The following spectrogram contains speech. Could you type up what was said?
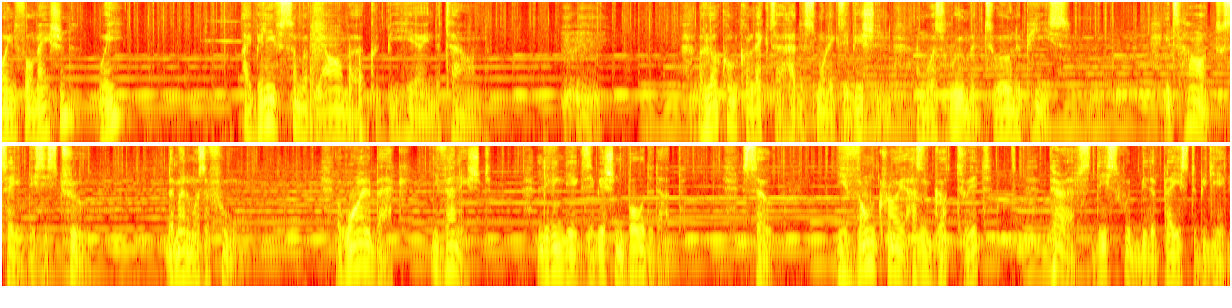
More information, oui? I believe some of the armor could be here in the town. a local collector had a small exhibition and was rumored to own a piece. It's hard to say if this is true. The man was a fool. A while back, he vanished, leaving the exhibition boarded up. So, if Von Croy hasn't got to it, perhaps this would be the place to begin.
